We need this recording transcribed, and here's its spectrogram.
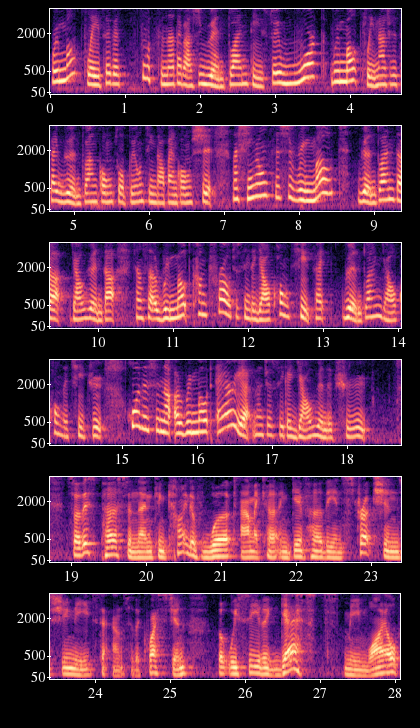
Remotely 这个副词呢，代表是远端的，所以 work remotely 那就是在远端工作，不用进到办公室。那形容词是 remote 远端的、遥远的，像是 a remote control 就是你的遥控器，在远端遥控的器具，或者是呢 a remote area 那就是一个遥远的区域。 So this person then can kind of work Ameca and give her the instructions she needs to answer the question. But we see the guests, meanwhile,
